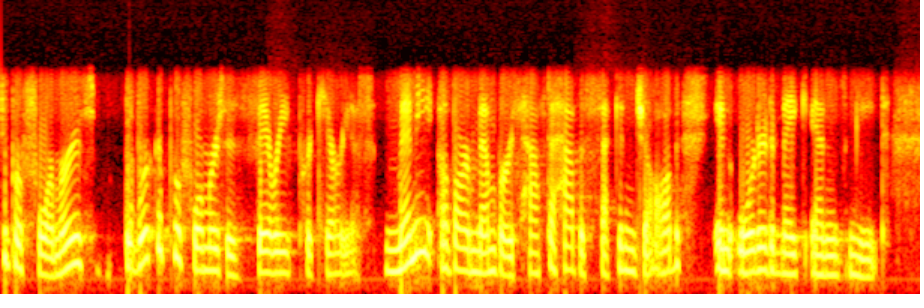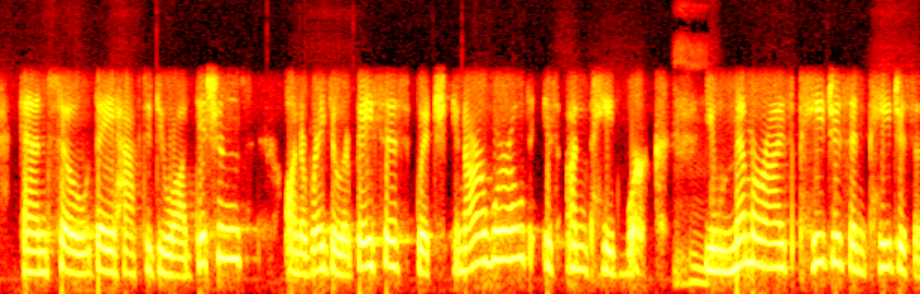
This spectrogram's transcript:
to performers, the work of performers is very precarious. Many of our members have to have a second job in order to make ends meet. And so they have to do auditions on a regular basis, which in our world is unpaid work. Mm-hmm. You memorize pages and pages of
